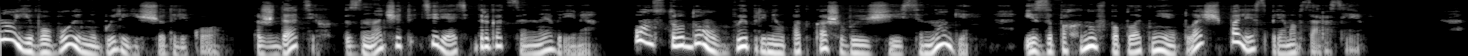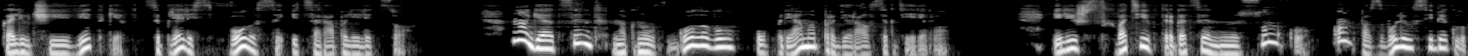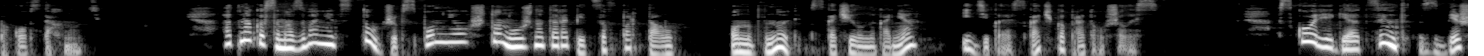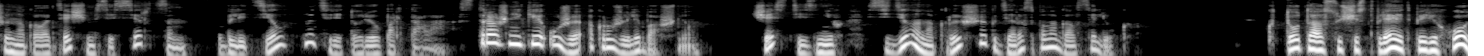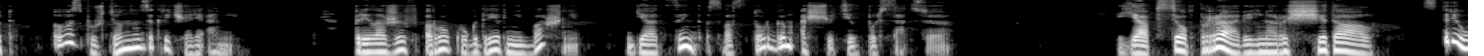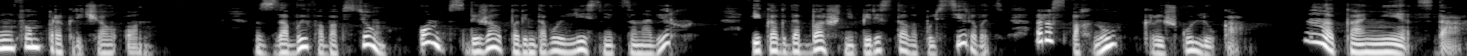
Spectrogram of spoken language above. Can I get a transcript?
но его воины были еще далеко. Ждать их значит терять драгоценное время. Он с трудом выпрямил подкашивающиеся ноги и, запахнув поплотнее плащ, полез прямо в заросли. Колючие ветки вцеплялись в волосы и царапали лицо. Но гиацинт, нагнув голову, упрямо продирался к дереву. И лишь схватив драгоценную сумку, он позволил себе глубоко вздохнуть. Однако самозванец тут же вспомнил, что нужно торопиться в портал. Он вновь вскочил на коня, и дикая скачка продолжилась. Вскоре гиацинт с бешено колотящимся сердцем влетел на территорию портала. Стражники уже окружили башню. Часть из них сидела на крыше, где располагался люк. Кто-то осуществляет переход, возбужденно закричали они. Приложив руку к древней башне, Гиацинт с восторгом ощутил пульсацию. Я все правильно рассчитал, с триумфом прокричал он. Забыв обо всем, он сбежал по винтовой лестнице наверх и когда башня перестала пульсировать, распахнул крышку люка. Наконец-то!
